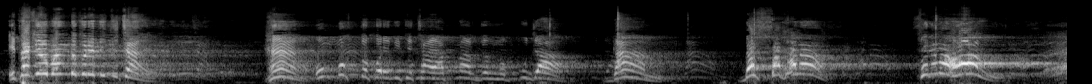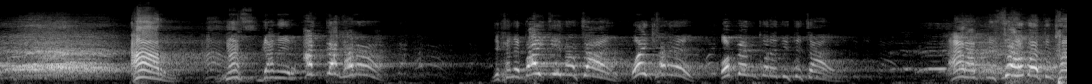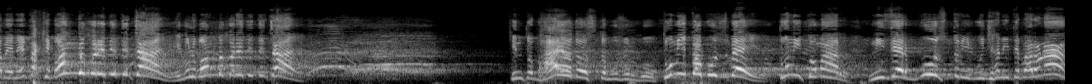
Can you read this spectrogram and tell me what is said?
এটাকেও বন্ধ করে দিতে চায়। হ্যাঁ উন্মুক্ত করে দিতে চায় আপনার জন্য পূজা, গান ব্যবসাখানা সিনেমা হল, আর নাচ গানের আড্ডাখানা, যেখানে বাইকে না চায়, ওইখানে ওপেন করে দিতে চায়। আর আপনি সহবত উঠাবেন, এটাকে বন্ধ করে দিতে চায়, এগুলো বন্ধ করে দিতে চায়। কিন্তু ভাই ও দোস্ত বুজুর্গ, তুমি তো বুঝবে, তুমি তোমার নিজের বুঝ তুমি বুঝে নিতে পারো না।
